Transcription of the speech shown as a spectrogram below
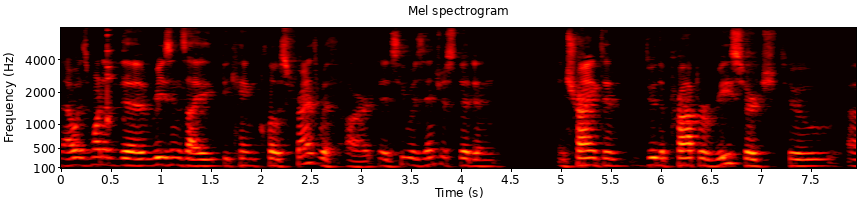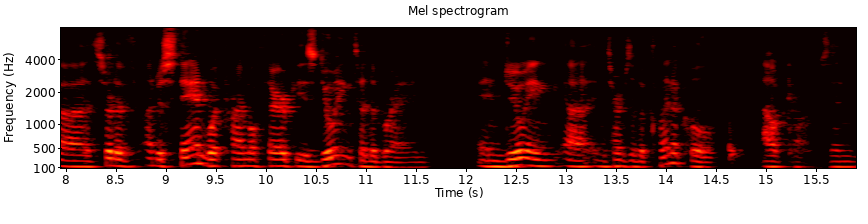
That was one of the reasons I became close friends with Art. Is he was interested in in trying to do the proper research to uh, sort of understand what primal therapy is doing to the brain and doing uh, in terms of the clinical outcomes. And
